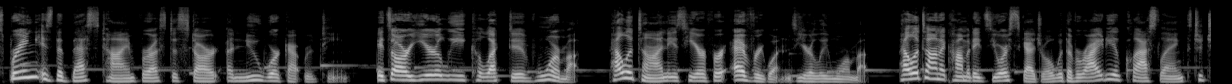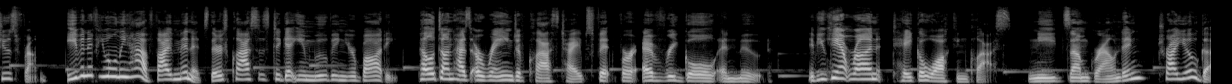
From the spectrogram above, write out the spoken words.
Spring is the best time for us to start a new workout routine. It's our yearly collective warm-up. Peloton is here for everyone's yearly warm-up. Peloton accommodates your schedule with a variety of class lengths to choose from. Even if you only have five minutes, there's classes to get you moving your body. Peloton has a range of class types fit for every goal and mood. If you can't run, take a walking class. Need some grounding? Try yoga.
